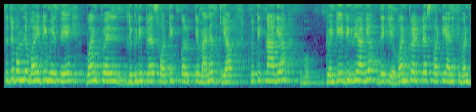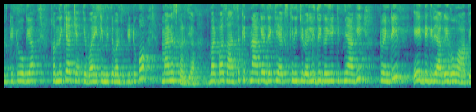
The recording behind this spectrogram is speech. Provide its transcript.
तो जब हमने वन एटी में से one twelve degree plus forty करके माइनस किया तो कितना आ गया? ट्वेंटी एट डिग्री आ गया। देखिए वन ट्वेल्व प्लस फोर्टी यानी कि वन फिफ्टी टू हो गया। तो हमने क्या किया कि वन एटी में से वन फिफ्टी टू को माइनस कर दिया। तो हमारे पास आंसर कितना आ गया? देखिए एक्स के नीचे वैल्यू दी गई है, कितनी आ गई? ट्वेंटी एट डिग्री आ गई वो वहाँ पे।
